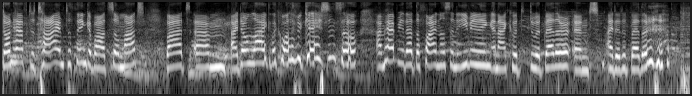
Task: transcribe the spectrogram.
don't have the time to think about so much. But um, I don't like the qualification, so I'm happy that the finals in the evening and I could do it better, and I did it better.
